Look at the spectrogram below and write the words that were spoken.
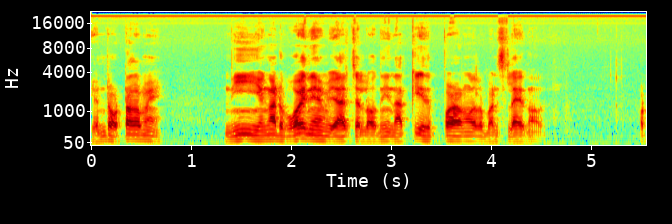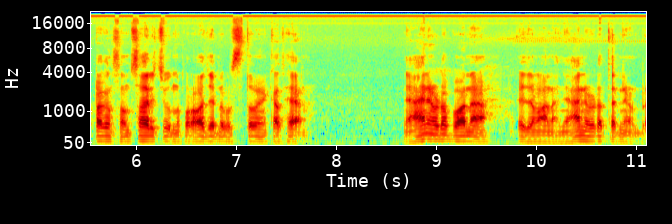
എന്റെ ഒട്ടകമേ നീ എങ്ങോട്ട് പോയെന്ന് ഞാൻ വിചാരിച്ചല്ലോ. നീ നക്കി ഇപ്പോഴാണല്ലോ മനസ്സിലായിരുന്നത് ഒട്ടകം സംസാരിച്ചു എന്ന് പ്രവാചകന്റെ പ്രസിദ്ധമായ കഥയാണ്. ഞാനെവിടെ പോകാനാ യജമാന ഞാനിവിടെ തന്നെയുണ്ട്.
